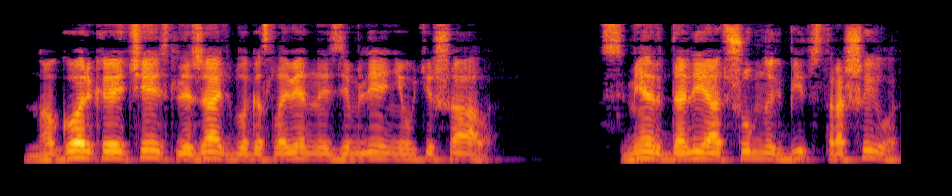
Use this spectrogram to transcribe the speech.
Но горькая честь лежать в благословенной земле не утешала. Смерть вдали от шумных битв страшила.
